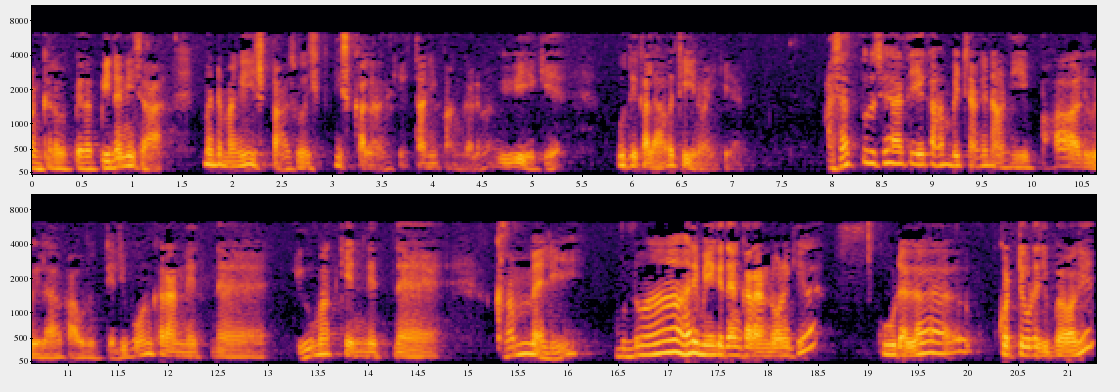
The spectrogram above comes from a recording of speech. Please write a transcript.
මං කරව පෙර පින නිසා මට මගේ ස්පාසෝ නිස්කලංකේ තනි පංගලම විවේකයේ උදේකලාව තියෙනවා කියන්නේ. අසත්පුරුෂයාට ඒක හම්බෙච්චාගෙන අනේ පහළ වෙලා කවුරුත් ටෙලිෆෝන් කරන්නෙත් නැහැ, ඉවුමක් එන්නෙත් නැහැ. කම්මැලි මොනවා හරි මේක දැන් කරන්න ඕන කියලා කූඩල්ලා කොට්ටේ උඩ තිබ්බා වගේ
